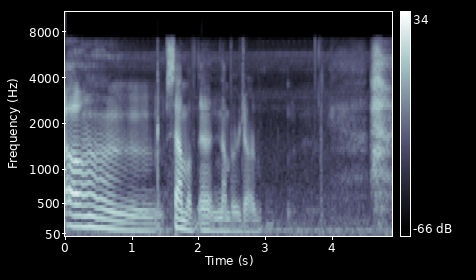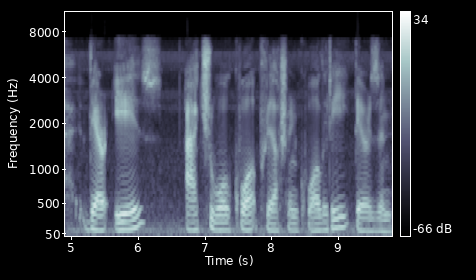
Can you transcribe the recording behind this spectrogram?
um, some of the numbers are there is actual qual- production quality. There's an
